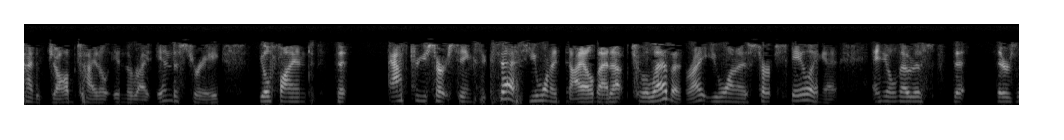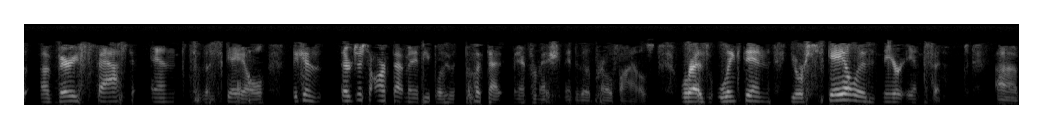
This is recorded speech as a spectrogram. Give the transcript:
kind of job title in the right industry, you'll find that after you start seeing success, you want to dial that up to 11, right? You want to start scaling it. And you'll notice that there's a very fast end to the scale because there just aren't that many people who put that information into their profiles. Whereas LinkedIn, your scale is near infinite. Um,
